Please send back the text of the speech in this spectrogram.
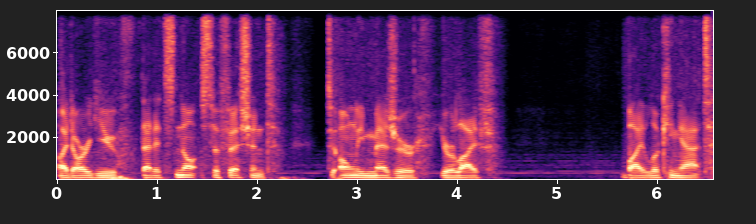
I'd argue that it's not sufficient to only measure your life by looking at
